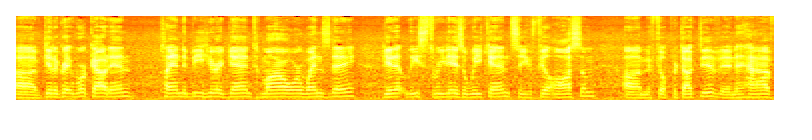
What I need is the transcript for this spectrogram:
Uh, get a great workout in. Plan to be here again tomorrow or Wednesday. Get at least three days a weekend so you can feel awesome um, and feel productive and have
